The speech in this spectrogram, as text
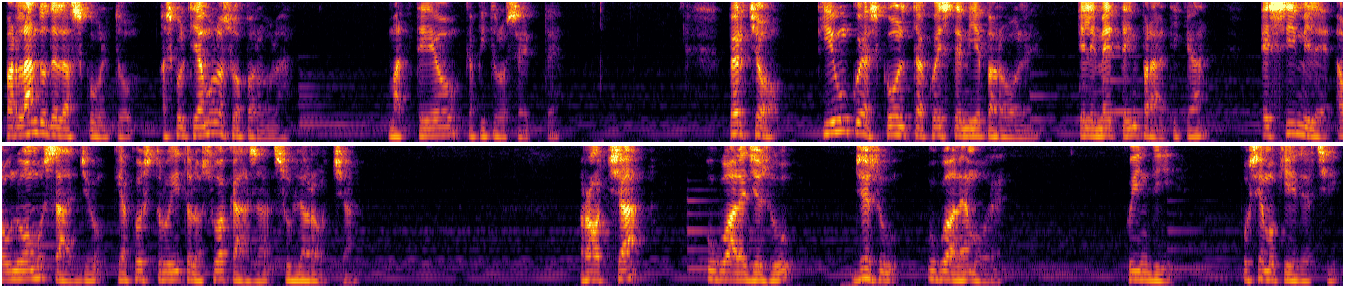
Parlando dell'ascolto, ascoltiamo la sua parola. Matteo capitolo 7. Perciò chiunque ascolta queste mie parole e le mette in pratica è simile a un uomo saggio che ha costruito la sua casa sulla roccia. Roccia uguale Gesù, Gesù uguale amore. Quindi possiamo chiederci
